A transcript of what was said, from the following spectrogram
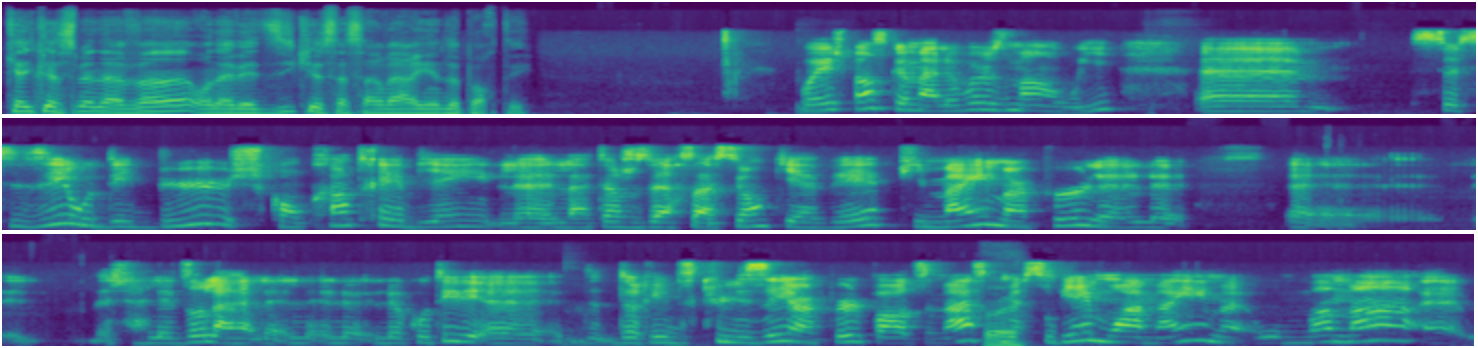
quelques semaines avant, on avait dit que ça servait à rien de le porter. Oui, je pense que malheureusement, oui. Euh, ceci dit, au début, je comprends très bien le- la tergiversation qu'il y avait, puis même un peu le. le- euh, J'allais dire la- le, côté euh, de, de ridiculiser un peu le port du masque. Ouais. Je me souviens moi-même, au moment euh,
